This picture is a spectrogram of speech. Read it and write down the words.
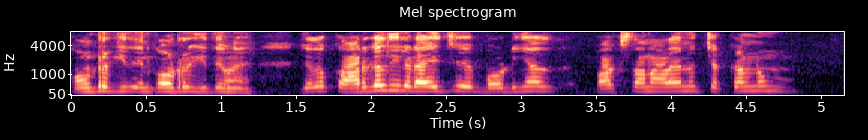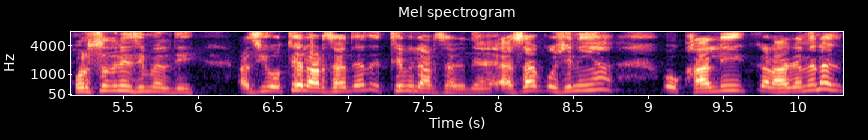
ਕਾਊਂਟਰ ਕੀਤੇ ਇਨਕਾਊਂਟਰ ਕੀਤੇ ਹੋਣੇ। ਜਦੋਂ ਕਾਰਗਲ ਦੀ ਲੜਾਈ 'ਚ ਬੋਡੀਆਂ ਪਾਕਿਸਤਾਨ ਵਾਲਿਆਂ ਨੂੰ ਚੱਕਣ ਨੂੰ ਫੁਰਸਤ ਨਹੀਂ ਸੀ ਮਿਲਦੀ ਅਸੀਂ ਉੱਥੇ ਲੜ ਸਕਦੇ ਹਾਂ ਤੇ ਇੱਥੇ ਵੀ ਲੜ ਸਕਦੇ ਹਾਂ। ਐਸਾ ਕੁਝ ਨਹੀਂ ਆ। ਉਹ ਖਾਲੀ ਘੜਾ ਕਹਿੰਦੇ ਨਾ,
